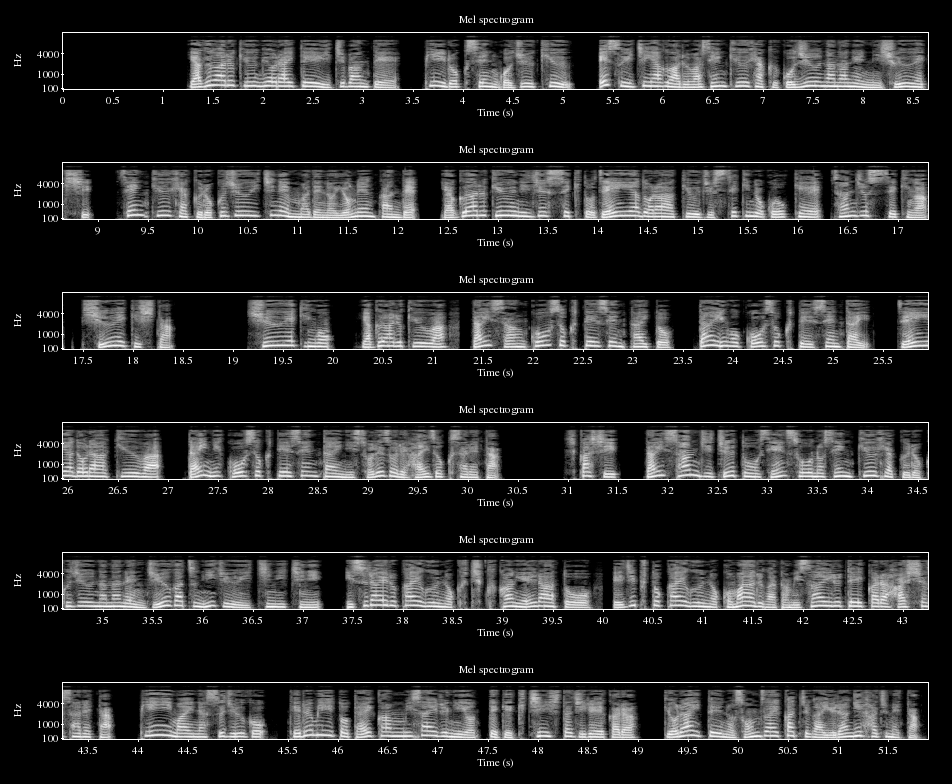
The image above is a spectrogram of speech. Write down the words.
ヤグアル級魚雷艇一番艇 P6059 S1 ヤグアルは1957年に収益し、1961年までの4年間で、ヤグアル級20隻とゼイアドラー級10隻の合計30隻が収益した。収益後、ヤグアル級は第3高速艇戦隊と第5高速艇戦隊、ゼイアドラー級は第2高速艇戦隊にそれぞれ配属された。しかし、第3次中東戦争の1967年10月21日にイスラエル海軍の駆逐艦エラートをエジプト海軍のコマール型ミサイル艇から発射された P-15 テルミート対艦ミサイルによって撃沈した事例から魚雷艇の存在価値が揺らぎ始めた。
